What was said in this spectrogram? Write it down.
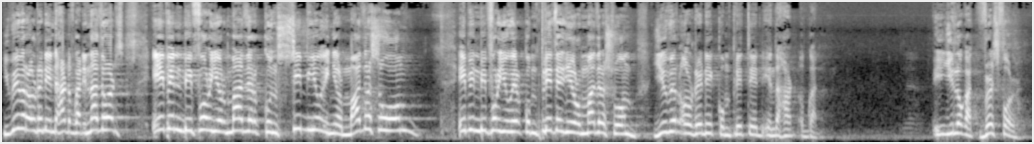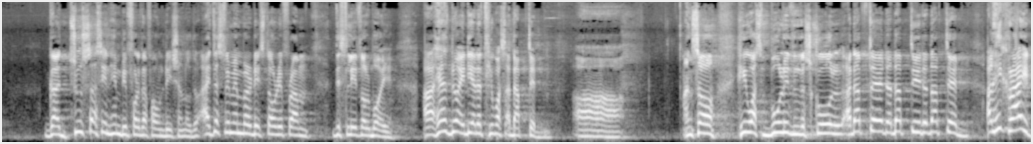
We were already in the heart of God. In other words, even before your mother conceived you in your mother's womb, even before you were completed in your mother's womb, you were already completed in the heart of God. You look at verse 4. God chose us in him before the foundation of the I just remember the story from this little boy. Uh, he has no idea that he was adopted. Uh, and so he was bullied in the school, adopted, adopted, adopted. And he cried.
